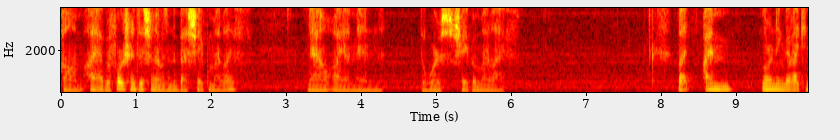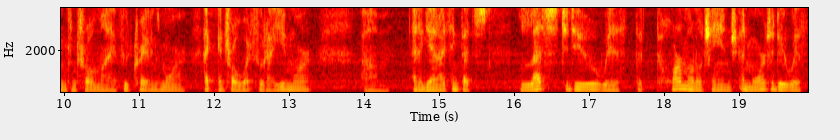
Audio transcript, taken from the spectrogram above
Um, I before transition, I was in the best shape of my life. Now I am in the worst shape of my life. But I'm learning that I can control my food cravings more. I can control what food I eat more. Um, and again, I think that's less to do with the, the hormonal change and more to do with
